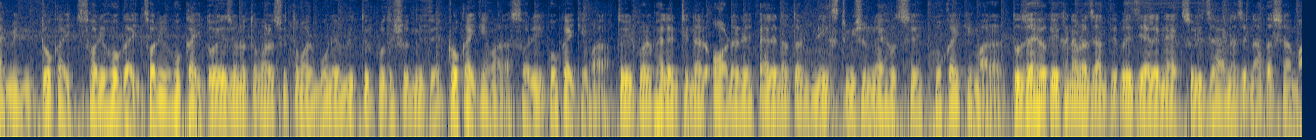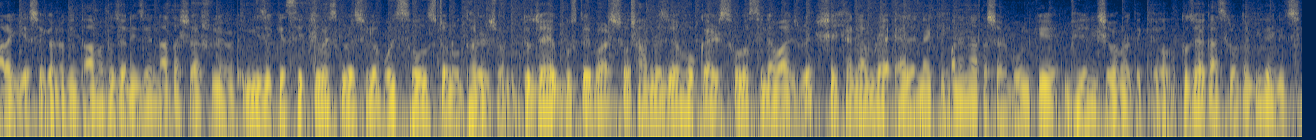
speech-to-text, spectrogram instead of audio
I mean টোকাই। Sorry Hawkeye. Sorry Hawkeye. তো এই জন্য তোমার উচিত তোমার বোনের মৃত্যুর প্রতিশোধ নিতে টোকাইকে মারা। সরি হোকাইকে মারা। তো এরপর ভ্যালেন্টিনার অর্ডারে অ্যালেনা তার নেক্সট মিশন নেয় হচ্ছে হোকাইকে মারার। তো যাই হোক, এখানে আমরা জানতে পারি যে অ্যালেনা অ্যাকচুয়ালি যায় না যে নাতাশা মারা গিয়েছে কেন। কিন্তু আমরা তো জানি যে নাতাশা আসলে নিজেকে স্যাক্রিফাইস করেছিল ওই সোল স্টোন উদ্ধারের জন্য। তো যাই হোক বুঝতেই পারছ। সামনে যে হোকায়ের সোলো সিনেমা আসবে, সেখানে আমরা অ্যালেনাকে মানে নাতাশার বোনকে ভিলেন হিসেবে আমরা দেখতে পাবো। তো যাই হোক, আজকের মতো বিদায় নিচ্ছি।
